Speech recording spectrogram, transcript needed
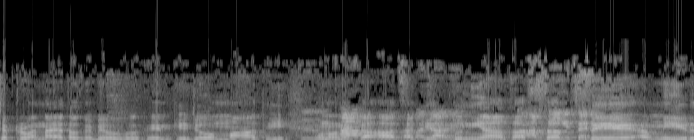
चैप्टर वन आया था उसमें भी इनकी जो माँ थी उन्होंने हाँ, कहा था समझ कि दुनिया का सबसे अमीर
